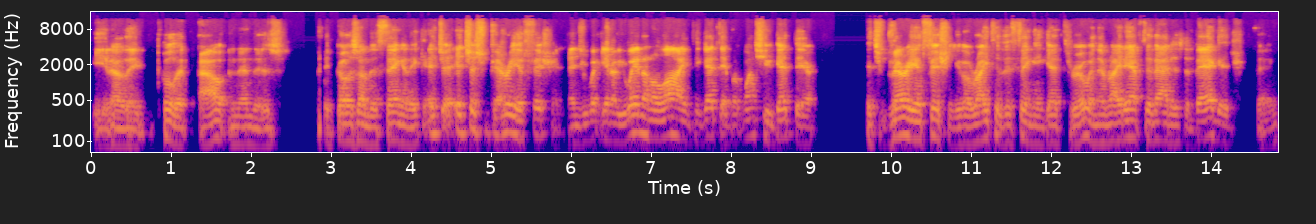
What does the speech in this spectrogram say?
you know they pull it out and then there's it goes on the thing and they, it, it's just very efficient and you you know you wait on a line to get there but once you get there it's very efficient you go right to the thing and get through and then right after that is the baggage thing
